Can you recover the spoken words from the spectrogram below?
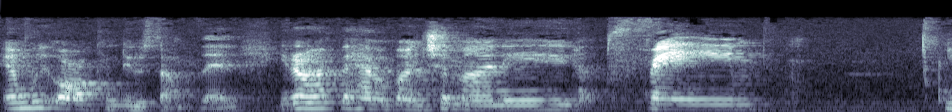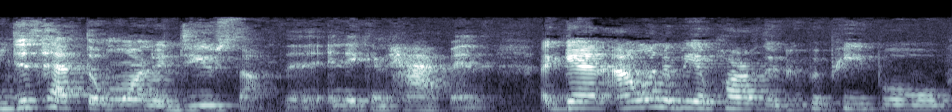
And we all can do something. You don't have to have a bunch of money, fame, you just have to want to do something and it can happen again i want to be a part of the group of people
